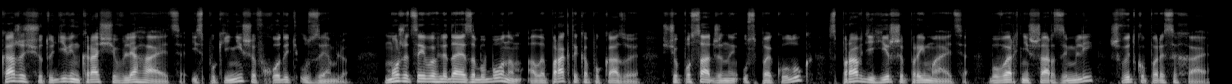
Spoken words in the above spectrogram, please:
Кажуть, що тоді він краще влягається і спокійніше входить у землю. Може, це й виглядає забобоном, але практика показує, що посаджений у спеку лук справді гірше приймається, бо верхній шар землі швидко пересихає.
